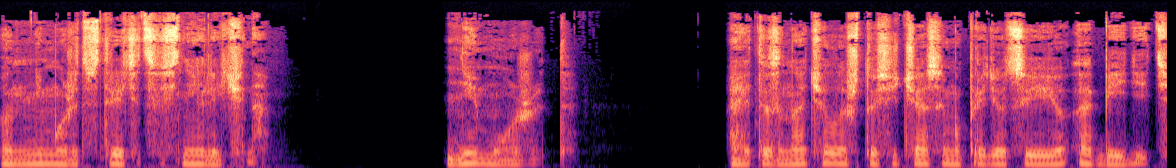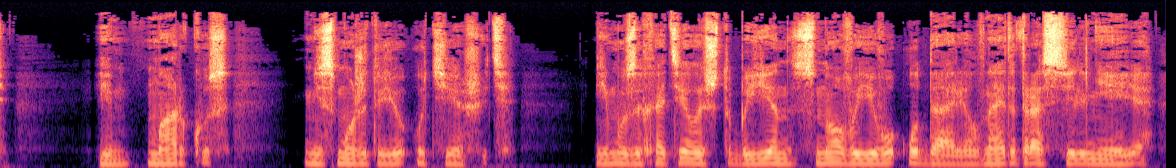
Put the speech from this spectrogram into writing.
Он не может встретиться с ней лично. Не может. А это значило, что сейчас ему придется ее обидеть. И Маркус не сможет ее утешить. Ему захотелось, чтобы Йен снова его ударил, на этот раз сильнее —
